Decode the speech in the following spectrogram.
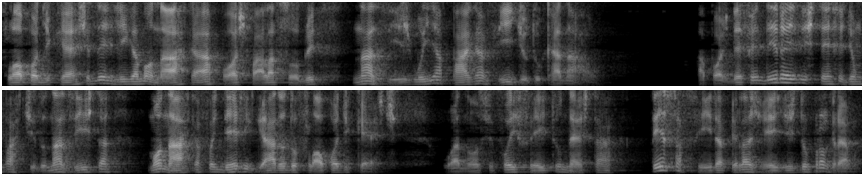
Flow Podcast desliga Monarca após fala sobre nazismo e apaga vídeo do canal. Após defender a existência de um partido nazista, Monarca foi desligado do Flow Podcast. O anúncio foi feito nesta terça-feira pelas redes do programa.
